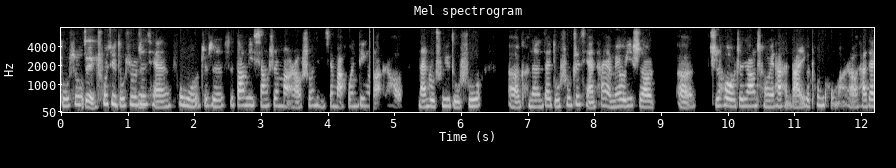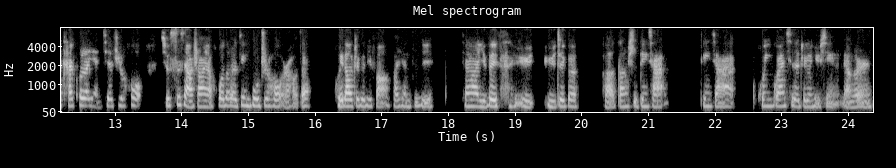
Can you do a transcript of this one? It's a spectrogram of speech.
读书，对，出去读书之前，父母就是是当地乡绅嘛，然后说你们先把婚定了，然后男主出去读书，呃，可能在读书之前他也没有意识到，呃，之后这将成为他很大一个痛苦嘛，然后他在开阔了眼界之后，就思想上也获得了进步之后，然后再回到这个地方，发现自己将要一辈子 与与这个呃当时定下定下婚姻关系的这个女性两个人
